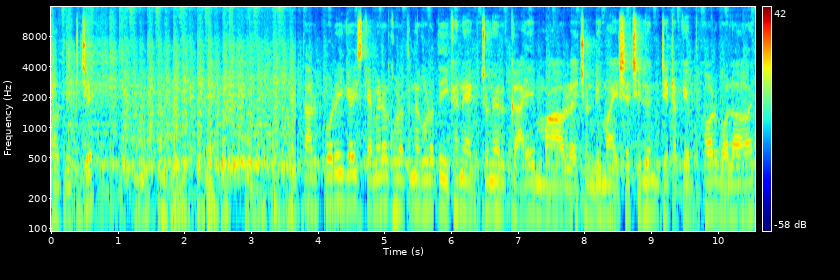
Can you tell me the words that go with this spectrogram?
ঘট উঠছে। তারপরেই গাইস ক্যামেরা ঘোরাতে না ঘোরাতে এখানে একজনের গায়ে মা লয়চণ্ডী মা এসেছিলেন, যেটাকে ভর বলা হয়।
